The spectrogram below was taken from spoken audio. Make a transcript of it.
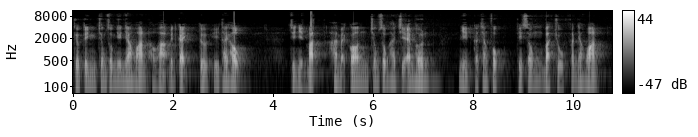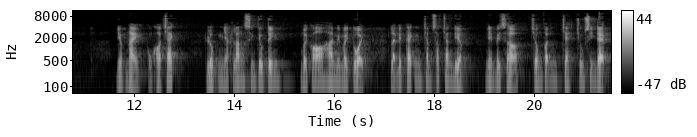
kiêu tinh trông giống như nha hoàn hầu hạ bên cạnh tử hy thái hậu. Chỉ nhìn mặt, hai mẹ con trông giống hai chị em hơn, nhìn cả trang phục thì giống bà chủ và nha hoàn. Điều này cũng khó trách, lúc nhạc lăng sinh tiêu tinh mới có hai mươi mấy tuổi, lại biết cách chăm sóc trang điểm, nên bây giờ trông vẫn trẻ trung xinh đẹp.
